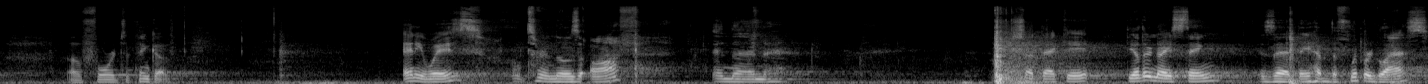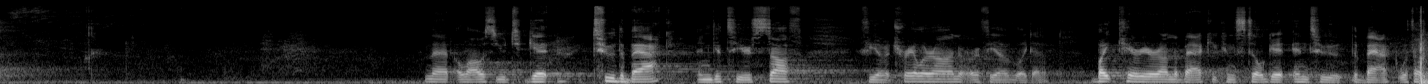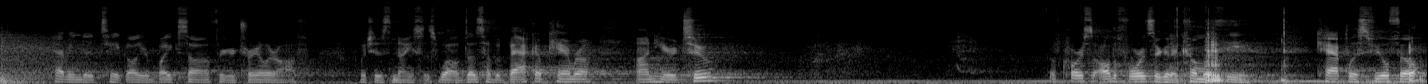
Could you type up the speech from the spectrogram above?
of Ford to think of. Anyways, we'll turn those off and then shut that gate. The other nice thing is that they have the flipper glass and that allows you to get to the back and get to your stuff. If you have a trailer on or if you have like a bike carrier on the back, you can still get into the back without having to take all your bikes off or your trailer off, which is nice as well. It does have a backup camera on here too. Of course, all the Fords are going to come with the capless fuel fill.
